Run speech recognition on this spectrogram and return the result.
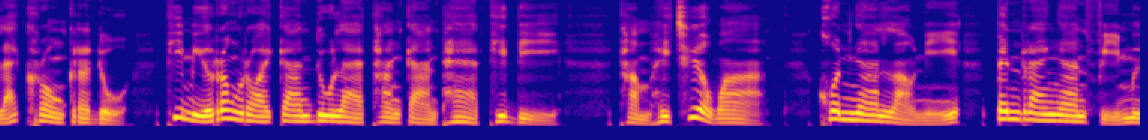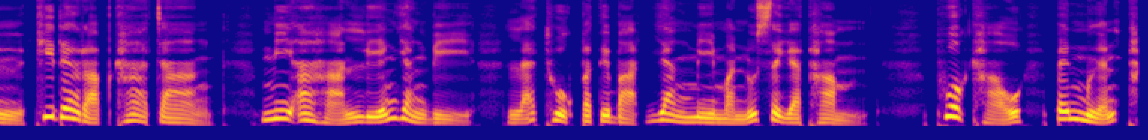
และโครงกระดูกที่มีร่องรอยการดูแลทางการแพทย์ที่ดีทำให้เชื่อว่า คนงานเหล่านี้เป็นแรงงานฝีมือที่ได้รับค่าจ้าง มีอาหารเลี้ยงอย่างดี และถูกปฏิบัติอย่างมีมนุษยธรรม พวกเขาเป็นเหมือนท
